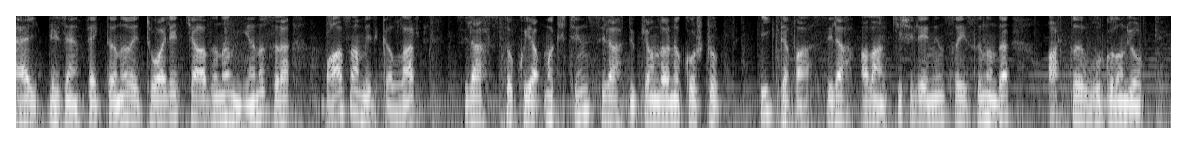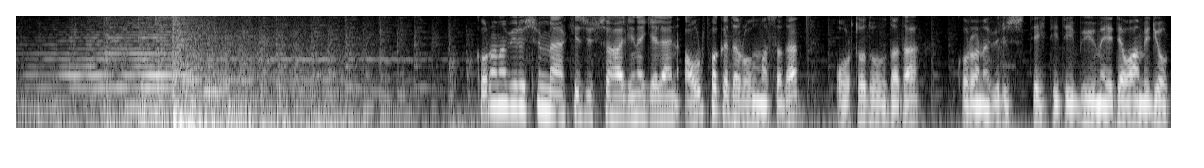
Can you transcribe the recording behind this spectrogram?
El dezenfektanı ve tuvalet kağıdının yanı sıra bazı Amerikalılar silah stoku yapmak için silah dükkanlarına koştu. İlk defa silah alan kişilerin sayısının da arttığı vurgulanıyor. Koronavirüsün merkez üssü haline gelen Avrupa kadar olmasa da Orta Doğu'da da koronavirüs tehdidi büyümeye devam ediyor.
